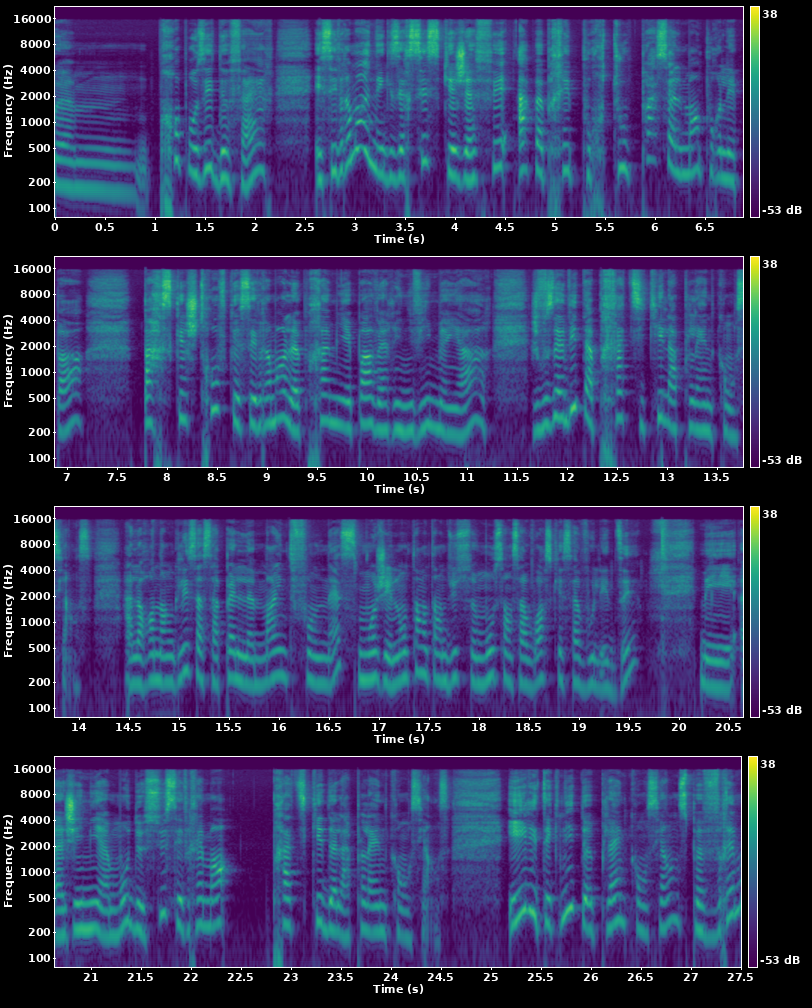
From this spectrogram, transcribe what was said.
euh, proposer de faire, et c'est vraiment un exercice que j'ai fait à peu près pour tout, pas seulement pour les pas, parce que je trouve que c'est vraiment le premier pas vers une vie meilleure. Je vous invite à pratiquer la pleine conscience. Alors en anglais, ça s'appelle le mindfulness. Moi, j'ai longtemps entendu ce mot sans savoir ce que ça voulait dire, mais j'ai mis un mot dessus. C'est vraiment pratiquer de la pleine conscience. Et les techniques de pleine conscience peuvent vraiment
